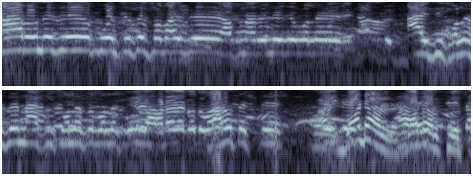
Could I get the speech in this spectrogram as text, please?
কারণে যে বলতেছে সবাই যে আপনার এলে যে বলে আইডি খোলেছে না কি খোলেছে বলে ভারত থেকে বর্ডার বর্ডার খুলছে।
